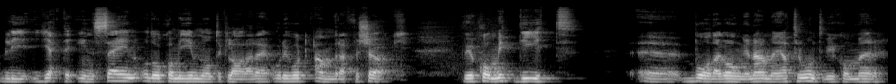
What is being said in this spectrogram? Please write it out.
bli jätteinsane och då kommer Jim nog inte klara det. Och det är vårt andra försök. Vi har kommit dit eh, båda gångerna men jag tror inte vi kommer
